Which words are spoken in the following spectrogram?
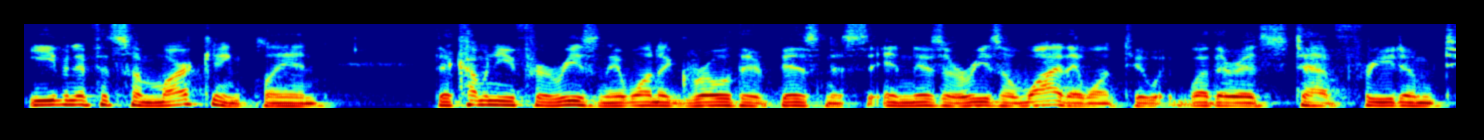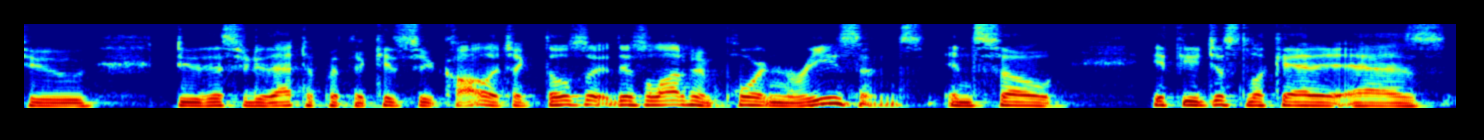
Even if it's a marketing plan they're coming to you for a reason. They want to grow their business, and there's a reason why they want to. Whether it's to have freedom to do this or do that to put their kids through college, like those, are, there's a lot of important reasons. And so, if you just look at it as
